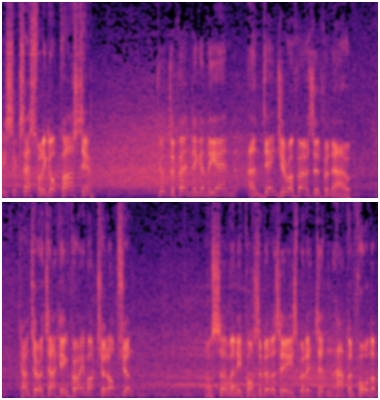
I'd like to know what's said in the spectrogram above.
He successfully got past him. Good defending in the end, and danger averted for now. Counter-attacking very much an option. Well, so many possibilities, but it didn't happen for them.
